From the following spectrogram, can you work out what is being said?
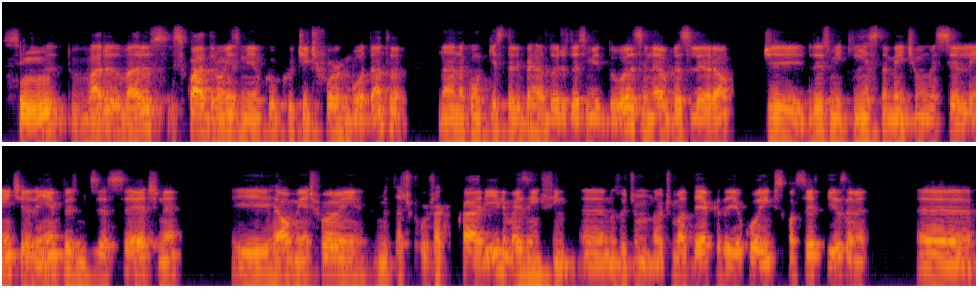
Sim, vários, vários esquadrões mesmo que, o que o Tite formou, tanto na, na conquista da Libertadores de 2012, né, o Brasileirão de, de 2015 também tinha um excelente elenco, 2017, né, e realmente foram em, tipo, já com o Carille, mas enfim, é, nos últimos, na última década aí o Corinthians com certeza, né, é,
